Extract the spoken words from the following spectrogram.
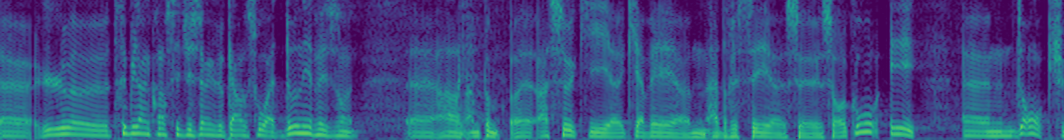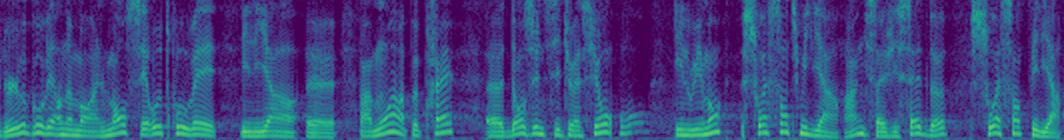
le tribunal constitutionnel de Karlsruhe a donné raison à, à, ceux qui, qui avaient adressé ce, recours. Et donc, le gouvernement allemand s'est retrouvé il y a un mois à peu près dans une situation où il lui manque 60 milliards. Hein. il s'agissait de 60 milliards.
